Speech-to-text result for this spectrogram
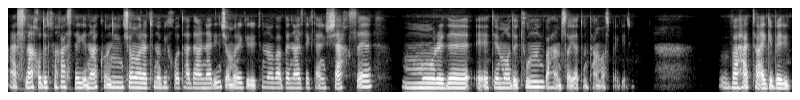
اصلا خودتون خستگی نکنین شمارتون رو بی خود هدر ندین شماره گیریتون رو و به نزدیکترین شخص مورد اعتمادتون و همسایتون تماس بگیرید و حتی اگه برید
